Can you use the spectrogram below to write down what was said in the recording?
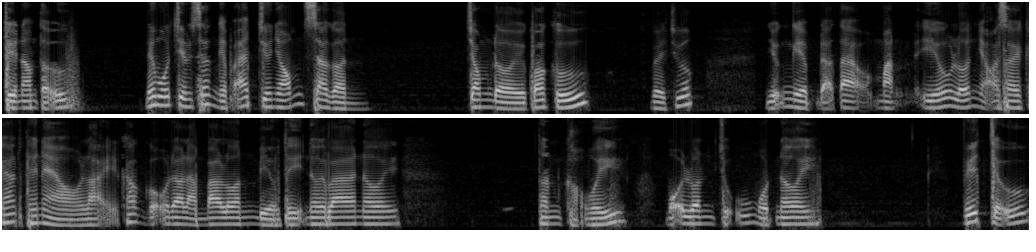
Tiền nam tử Nếu muốn chiêm xét nghiệp ác chứa nhóm xa gần trong đời quá khứ về trước những nghiệp đã tạo mạnh yếu lớn nhỏ sai khác thế nào lại khắc gỗ ra làm ba luân biểu thị nơi ba nơi? Thân khẩu ý, mỗi luân chủ một nơi. Viết chữ,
